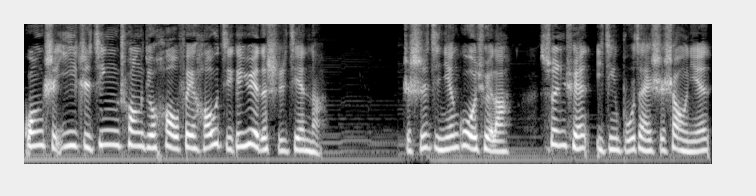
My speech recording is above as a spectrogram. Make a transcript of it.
光是医治金疮就耗费好几个月的时间呢。这十几年过去了，孙权已经不再是少年，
